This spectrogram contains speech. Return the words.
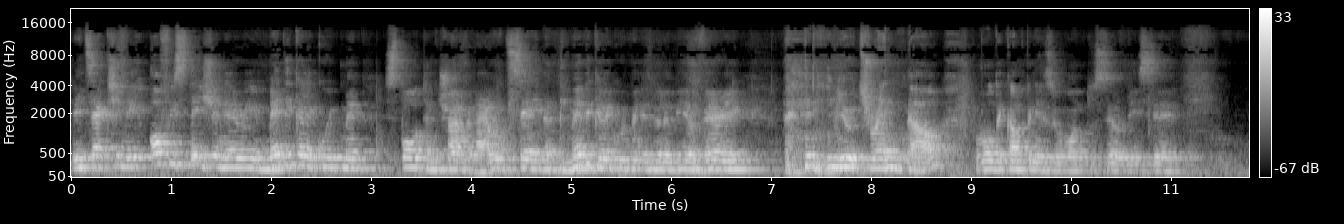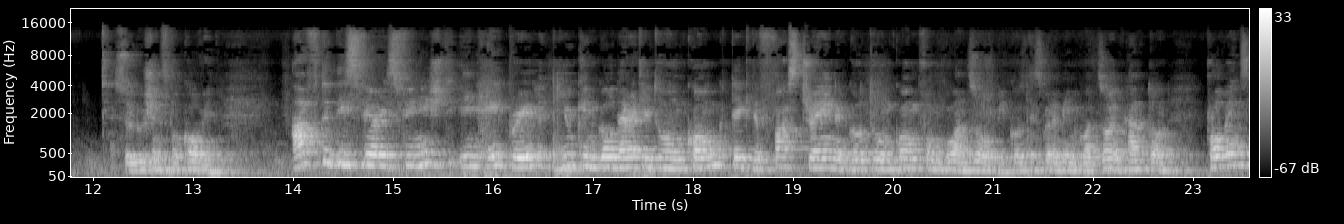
it's actually office stationery, medical equipment, sport and travel. I would say that medical equipment is going to be a very new trend now from all the companies who want to sell these uh, solutions for COVID. After this fair is finished in April, you can go directly to Hong Kong, take the fast train and go to Hong Kong from Guangzhou because it's going to be in Guangzhou in Canton province.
